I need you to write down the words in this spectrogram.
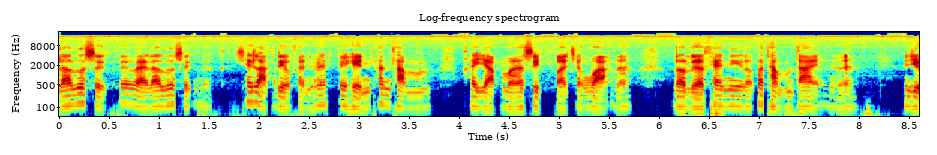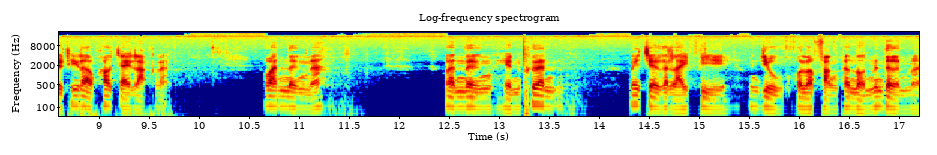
แล้วรู้สึกเคลื่อนไหวแล้วรู้สึกนะใช่หลักเดียวกันใช่ไหมไปเห็นท่านทำขยับมาสิบกว่าจังหวะนะเราเหลือแค่นี้เราก็ทำได้นะมันอยู่ที่เราเข้าใจหลักแล้ว วันหนึ่งนะ วันหนึ่งเห็นเพื่อนไม่เจอกันหลายปี มันอยู่คนละฝั่งถนนมันเดินมา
